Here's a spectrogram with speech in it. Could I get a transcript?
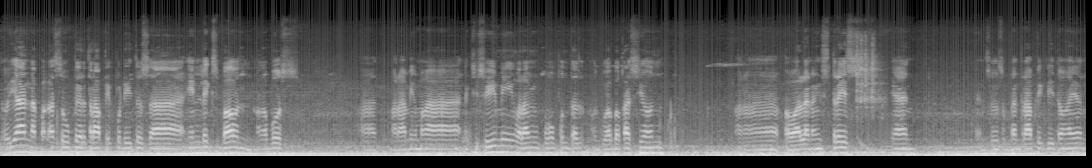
So yan napaka super traffic po dito sa Inlex bound mga boss. At maraming mga nagsiswimming Maraming pumupunta magbabakasyon Para pawala ng stress yan. yan so sobrang traffic dito ngayon.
